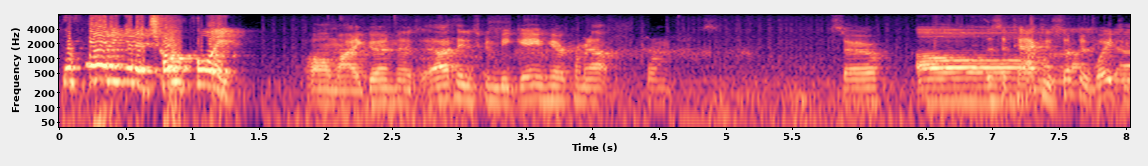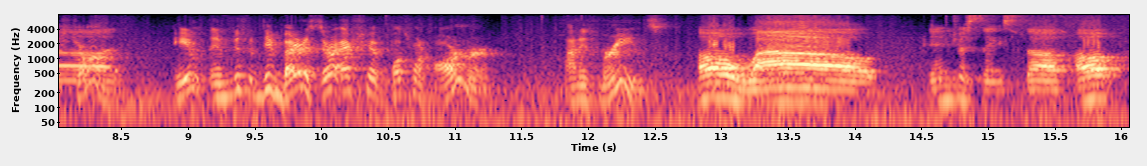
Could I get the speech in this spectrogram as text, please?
They're fighting in a choke point! Oh my goodness! I think it's going to be game here coming out from. So Oh, this attack is my way too strong. He, and this did better. They actually have plus one armor on his Marines. Oh, wow. Interesting stuff. Oh,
